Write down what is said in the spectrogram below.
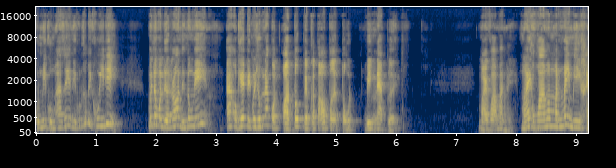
คุณมีกลุ่มอาเซียนนี่คุณก็ไปคุยดิไม่ต้องมาเดือดร้อนถึงตรงนี้อะโอเคปิดประชุมนะกดออดปุ๊บเก็บกระเป๋าเปิดตูดวิ่งแนบเลย หมายความว่าไง หมายความว่ามันไม่มีใคร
